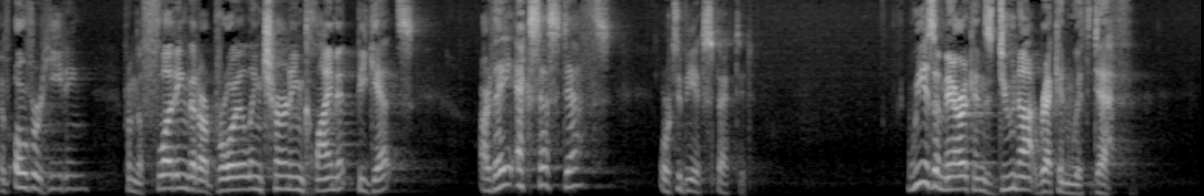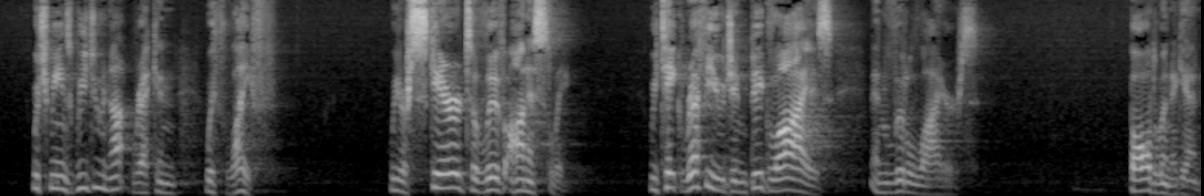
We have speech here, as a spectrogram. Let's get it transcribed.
of overheating, from the flooding that our broiling, churning climate begets? Are they excess deaths or to be expected? We as Americans do not reckon with death, which means we do not reckon with life. We are scared to live honestly. We take refuge in big lies and little liars. Baldwin again.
